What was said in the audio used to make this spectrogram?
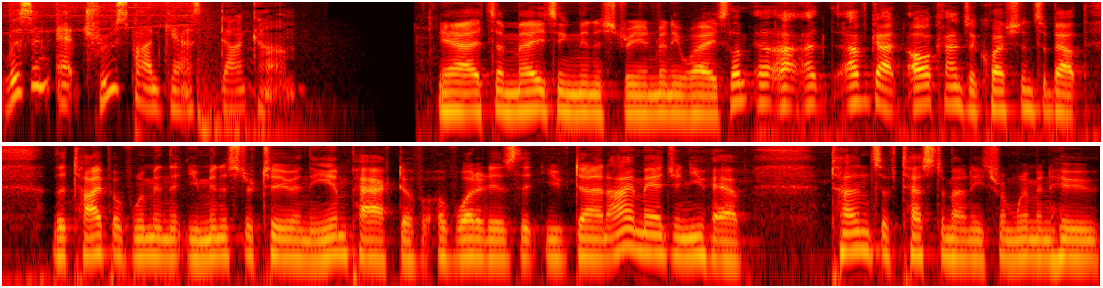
listen at trucepodcast.com. Yeah, it's amazing ministry in many ways. Let, uh, I, I've got all kinds of questions about the type of women that you minister to and the impact of, of what it is that you've done. I imagine you have tons of testimonies from women who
